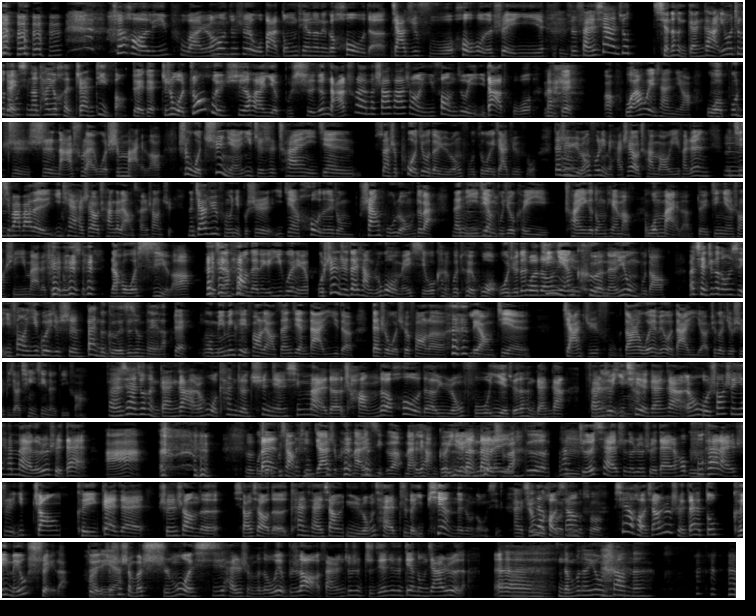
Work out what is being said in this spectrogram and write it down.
真好离谱啊！然后就是我把冬天的那个厚的家居服、厚厚的睡衣，就反正现在就显得很尴尬，因为这个东西呢，它又很占地方。对对，就是我装回去的话也不是，就拿出来嘛，沙发上一放就一大坨。哎，对。哦，我安慰一下你啊，我不只是拿出来，我是买了，是我去年一直是穿一件算是破旧的羽绒服作为家居服，但是羽绒服里面还是要穿毛衣，反正七七八八的一天还是要穿个两层上去。那家居服你不是一件厚的那种珊瑚绒，对吧？那你一件不就可以？穿一个冬天嘛，我买了，对，今年双十一买了这个东西，然后我洗了，我现在放在那个衣柜里面。我甚至在想，如果我没洗，我可能会退货。我觉得今年可能用不到，而且这个东西一放衣柜就是半个格子就没了。对我明明可以放两三件大衣的，但是我却放了 两件家居服。当然我也没有大衣啊，这个就是比较庆幸的地方。反正现在就很尴尬，然后我看着去年新买的长的厚的羽绒服，也觉得很尴尬。反正就一切尴尬，然后我双十一还买了热水袋啊，我都不想评价什么了。买了几个？买两个，一人一个是吧？一个，它折起来是个热水袋，然后铺开来是一张可以盖在身上的小小的，看起来像羽绒材质的一片那种东西。哎，现在好像。现在好像热水袋都可以没有水了，对，就是什么石墨烯还是什么的，我也不知道，反正就是直接就是电动加热的。呃，能不能用上呢？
